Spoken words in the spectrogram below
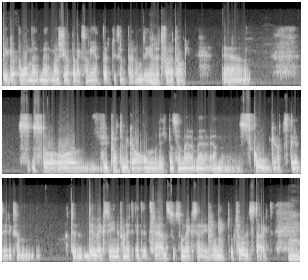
bygga på med, med man köper verksamheter till exempel om det gäller ett företag. Eh, så, och vi pratar mycket om liknelsen med, med en skog. Att det, det, liksom, att det, det växer inifrån ett, ett, ett träd som växer är otroligt starkt. Mm.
